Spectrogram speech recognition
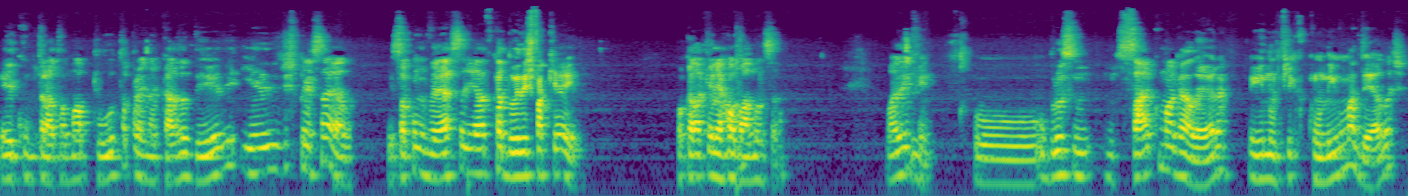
ele contrata uma puta pra ir na casa dele e ele dispensa ela. Ele só conversa e ela fica doida e esfaqueia ele. Porque ela queria roubar a mansão. Mas enfim, o, o Bruce sai com uma galera, ele não fica com nenhuma delas.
